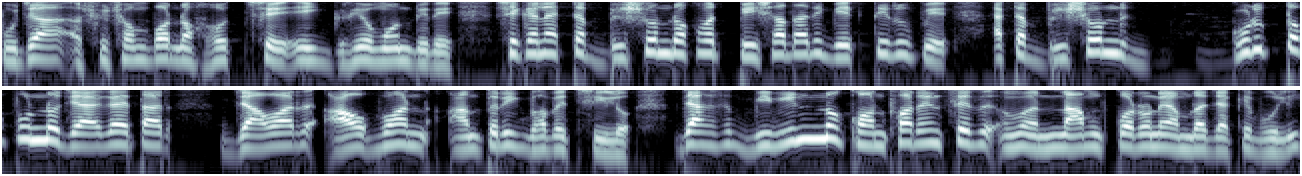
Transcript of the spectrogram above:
পূজা সুসম্পন্ন হচ্ছে এই গৃহমন্দিরে সেখানে একটা ভীষণ রকমের পেশাদারী ব্যক্তিরূপে একটা ভীষণ গুরুত্বপূর্ণ জায়গায় তার যাওয়ার আহ্বান আন্তরিকভাবে ছিল। যা বিভিন্ন কনফারেন্সের নামকরণে আমরা যাকে বলি,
